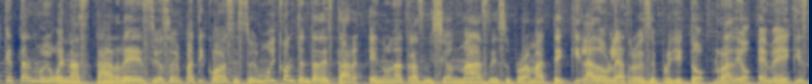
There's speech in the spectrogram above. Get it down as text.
¿Qué tal? Muy buenas tardes. Yo soy Pati Coas, estoy muy contenta de estar en una transmisión más de su programa Tequila Doble a través del proyecto Radio MX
